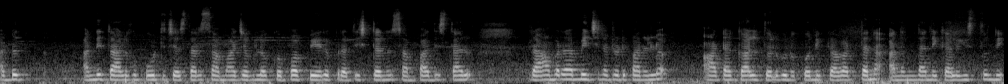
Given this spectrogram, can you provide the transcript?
అడ్డు అన్ని తాలూకు పూర్తి చేస్తారు. సమాజంలో గొప్ప పేరు ప్రతిష్టను సంపాదిస్తారు. ప్రారంభించినటువంటి పనుల్లో ఆటంకాలు తొలగును కొన్ని ప్రవర్తన ఆనందాన్ని కలిగిస్తుంది.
